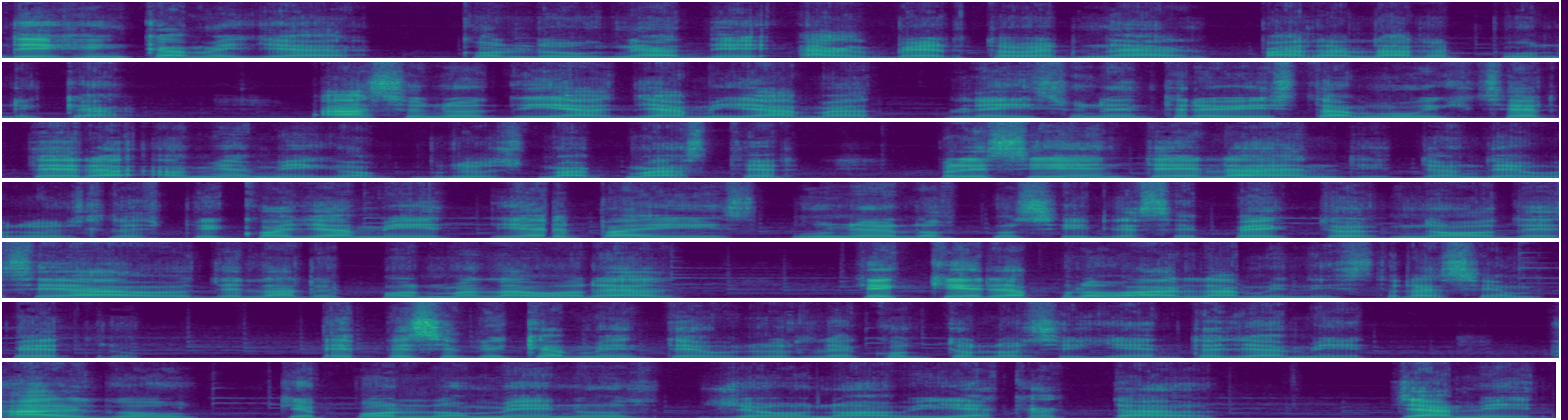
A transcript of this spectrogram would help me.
Dejen camellar, columna de Alberto Bernal para la República. Hace unos días Yami Ahmad le hizo una entrevista muy certera a mi amigo Bruce McMaster, presidente de la ANDI, donde Bruce le explicó a Yamit y al país uno de los posibles efectos no deseados de la reforma laboral que quiere aprobar la administración Petro. Específicamente Bruce le contó lo siguiente a Yamit, algo que por lo menos yo no había captado. Yamit,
